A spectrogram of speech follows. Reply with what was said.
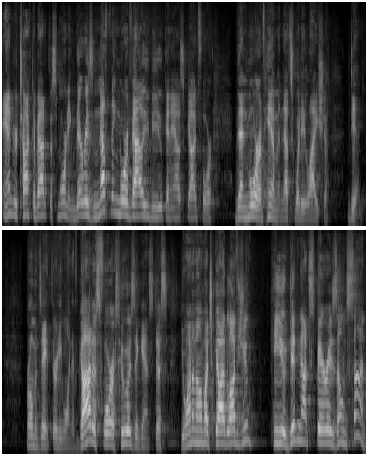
Andrew talked about it this morning. There is nothing more valuable you can ask God for than more of Him, and that's what Elisha did. Romans 8:31. If God is for us, who is against us? You want to know how much God loves you? He who did not spare his own son,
